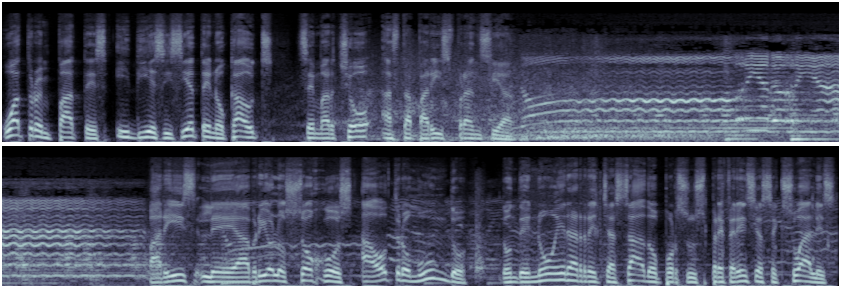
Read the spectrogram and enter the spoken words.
4 empates y 17 knockouts, se marchó hasta París, Francia. París le abrió los ojos a otro mundo donde no era rechazado por sus preferencias sexuales,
